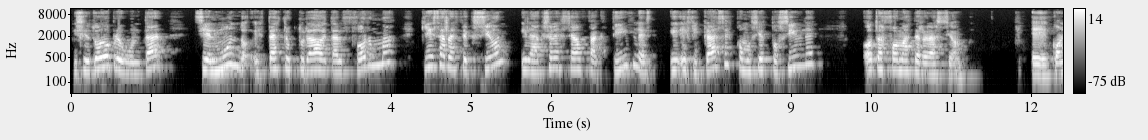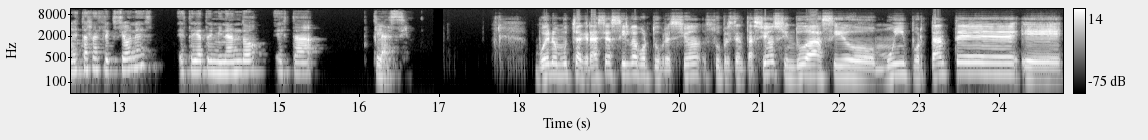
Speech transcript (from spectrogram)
Y sobre todo preguntar si el mundo está estructurado de tal forma que esa reflexión y las acciones sean factibles y eficaces como si es posible otras formas de relación. Eh, con estas reflexiones estaría terminando esta clase. Bueno, muchas gracias Silva por tu su presentación. Sin duda ha sido muy importante. Eh,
